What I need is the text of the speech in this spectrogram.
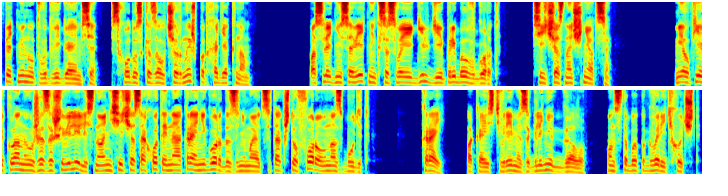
пять минут выдвигаемся», — сходу сказал Черныш, подходя к нам. «Последний советник со своей гильдией прибыл в город. Сейчас начнется. Мелкие кланы уже зашевелились, но они сейчас охотой на окраине города занимаются, так что фора у нас будет. Край, пока есть время, загляни к Галу. Он с тобой поговорить хочет».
